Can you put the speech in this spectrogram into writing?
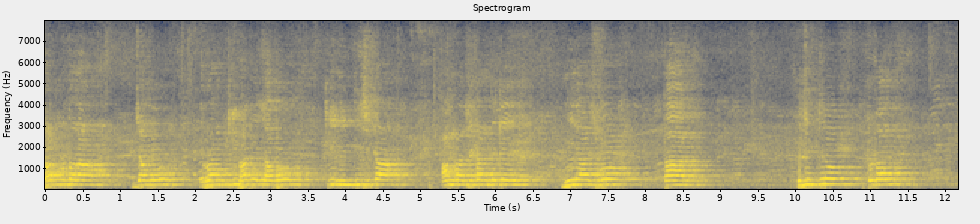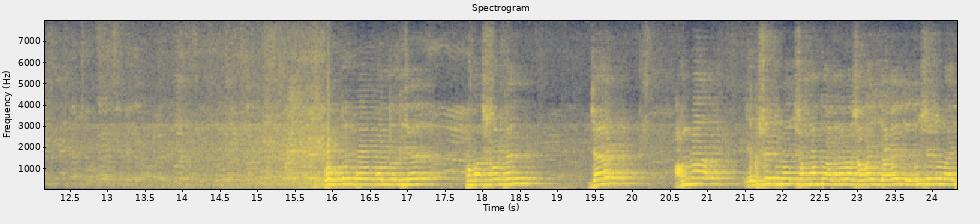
ধর্মতলা যাব এবং কীভাবে যাব, কি নির্দেশিকা আমরা সেখান থেকে নিয়ে আসব, তার বিচিত্র টোটাল বক্তব্য মধ্য দিয়ে প্রকাশ করবেন। যাই আমরা একুশে জুলাই সম্বন্ধে আপনারা সবাই জানেন, একুশে জুলাই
